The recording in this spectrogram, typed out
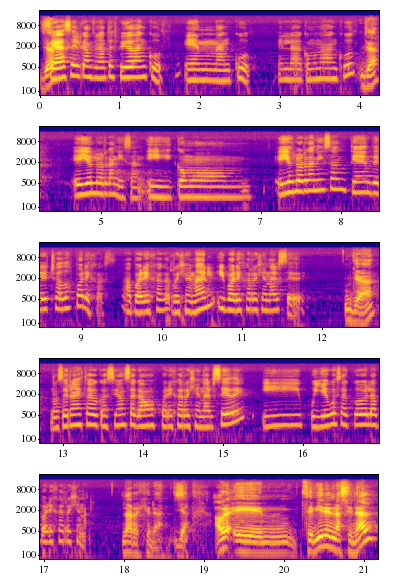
¿Ya? se hace el campeonato Espiga de Ancud, en Ancud, en la comuna de Ancud. ¿Ya? Ellos lo organizan y como ellos lo organizan, tienen derecho a dos parejas, a pareja regional y pareja regional sede. ¿Ya? Nosotros en esta ocasión sacamos pareja regional sede y Puyehue sacó la pareja regional. La regional, ya. Ahora, eh, ¿se viene el nacional?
